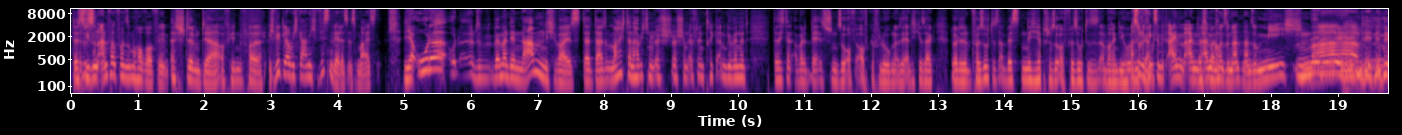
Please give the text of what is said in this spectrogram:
Das, ist wie so ein Anfang von so einem Horrorfilm. Das stimmt, ja, auf jeden Fall. Ich will, glaube ich, gar nicht wissen, wer das ist meist. Ja, oder, oder also wenn man den Namen nicht weiß, da, da mache ich dann, habe ich schon öfter, schon öfter den Trick angewendet, dass ich dann, aber der ist schon so oft aufgeflogen. Also ehrlich gesagt, Leute, versucht es am besten nicht. Ich habe schon so oft versucht, dass es einfach in die Hose Achso, du fängst mit einem, einem, einem Konsonanten an, so mich, Nee, ma, nee, nee, nee,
